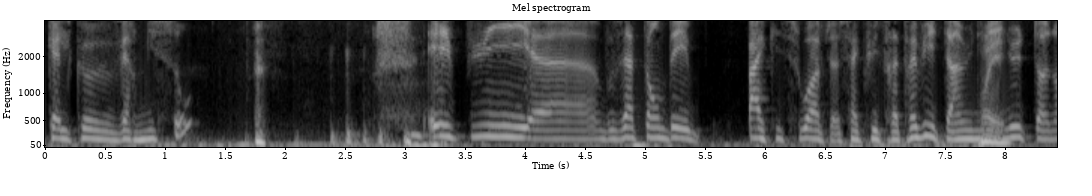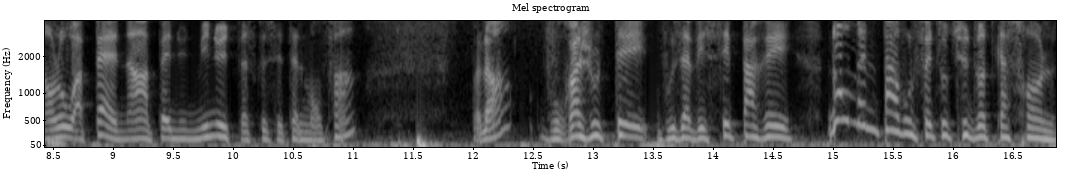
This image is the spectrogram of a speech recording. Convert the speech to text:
quelques vermisseaux. et puis euh, vous attendez pas qu'il soit, ça, ça cuit très très vite, hein, une Oui. minute dans l'eau à peine, hein, à peine une minute parce que c'est tellement fin. Voilà. Vous rajoutez, vous avez séparé, non même pas, vous le faites au-dessus de votre casserole.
